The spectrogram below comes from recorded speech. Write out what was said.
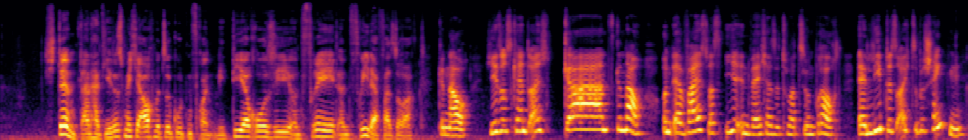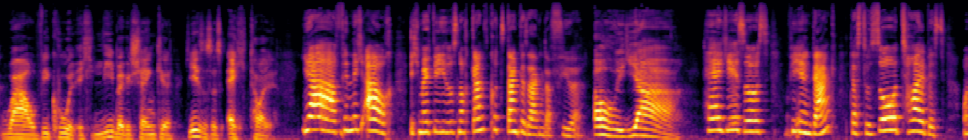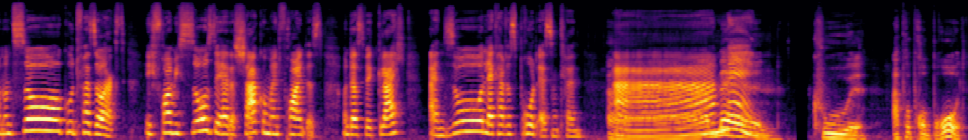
Stimmt, dann hat Jesus mich ja auch mit so guten Freunden wie dir, Rosi, und Fred und Frieda versorgt. Genau. Jesus kennt euch ganz genau und er weiß, was ihr in welcher Situation braucht. Er liebt es, euch zu beschenken. Wow, wie cool. Ich liebe Geschenke. Jesus ist echt toll. Ja, finde ich auch. Ich möchte Jesus noch ganz kurz Danke sagen dafür. Oh ja. Herr Jesus, vielen Dank, dass du so toll bist und uns so gut versorgst. Ich freue mich so sehr, dass Schako mein Freund ist und dass wir gleich ein so leckeres Brot essen können. Amen. Cool. Apropos Brot.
